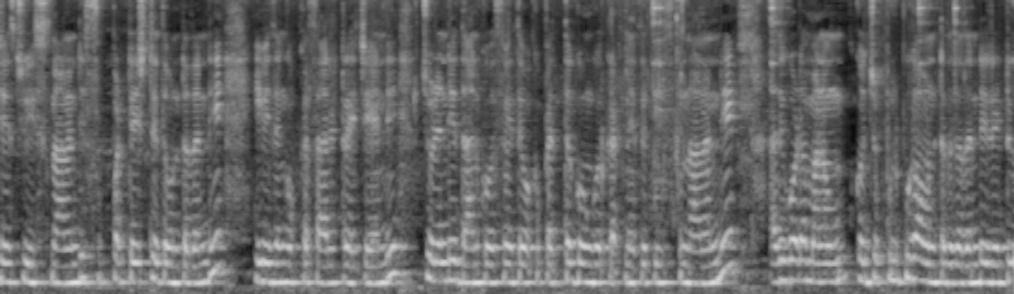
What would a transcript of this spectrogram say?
చేసి చూపిస్తున్నానండి. సూపర్ టేస్ట్ అయితే ఉంటుందండి. ఈ విధంగా ఒక్కసారి ట్రై చేయండి. చూడండి దానికోసం అయితే ఒక పెద్ద గోంగూర కట్టని అయితే తీసుకున్నానండి. అది కూడా మనం కొంచెం పులుపుగా ఉంటుంది కదండి. రెడ్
